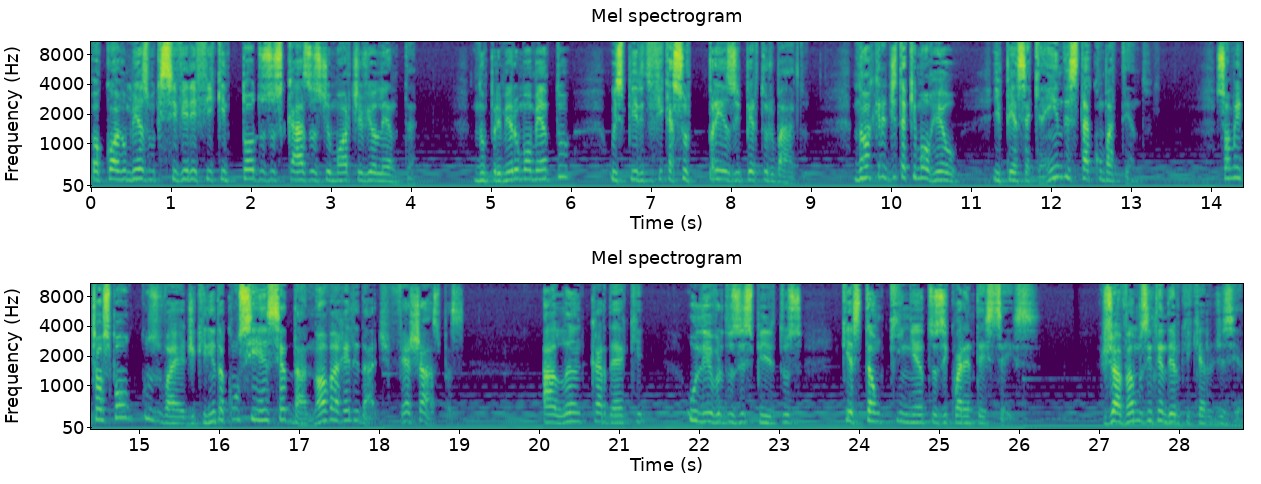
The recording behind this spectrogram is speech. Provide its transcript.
ocorre o mesmo que se verifica em todos os casos de morte violenta. No primeiro momento, o espírito fica surpreso e perturbado. Não acredita que morreu e pensa que ainda está combatendo. Somente aos poucos vai adquirindo a consciência da nova realidade. Fecha aspas. Allan Kardec, O Livro dos Espíritos, questão 546. Já vamos entender o que quero dizer.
